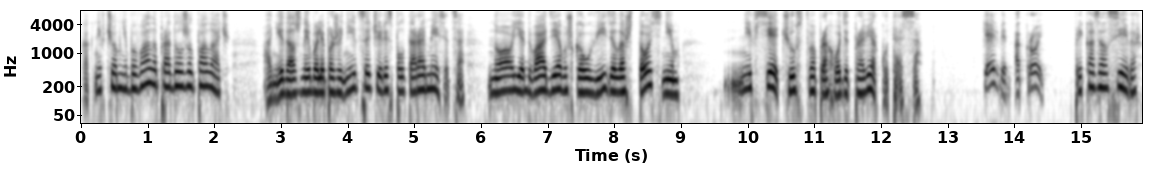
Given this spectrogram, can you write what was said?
Как ни в чем не бывало, продолжил палач. Они должны были пожениться через полтора месяца, но едва девушка увидела, что с ним... Не все чувства проходят проверку, Тесса. «Кельвин, открой!» — приказал Север.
